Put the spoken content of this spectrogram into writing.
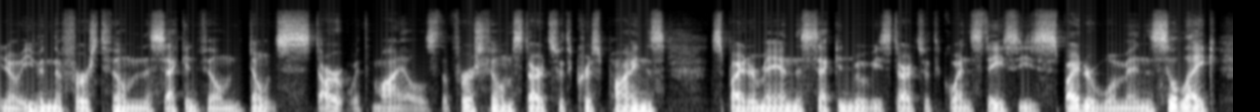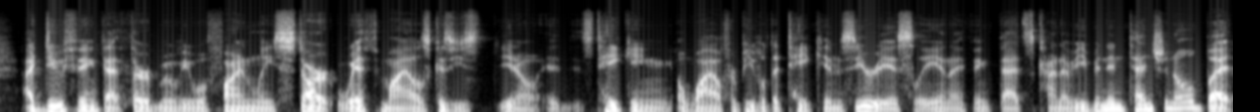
you know even the first film and the second film don't start with miles. The first film starts with chris pine's spider-man. The second movie starts with gwen stacy's spider-woman. So like i do think that third movie will finally start with miles because he's you know it's taking a while for people to take him seriously and i think that's kind of even intentional but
